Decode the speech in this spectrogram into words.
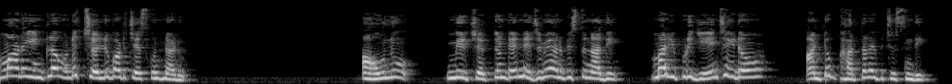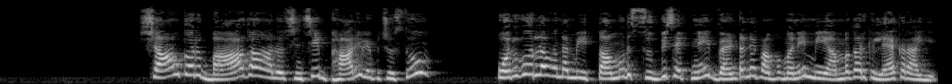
మన ఇంట్లో ఉండి చెల్లుబాటు చేసుకుంటున్నాడు. అవును మీరు చెప్తుంటే నిజమే అనిపిస్తున్నది. మరి ఇప్పుడు ఏం చేయడం? అంటూ భర్త వైపు చూసింది. షావుకారు బాగా ఆలోచించి భార్య వైపు చూస్తూ పొరుగురులో ఉన్న మీ తమ్ముడు సుబ్బిశెట్ని వెంటనే పంపమని మీ అమ్మగారికి లేఖ రాయి.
